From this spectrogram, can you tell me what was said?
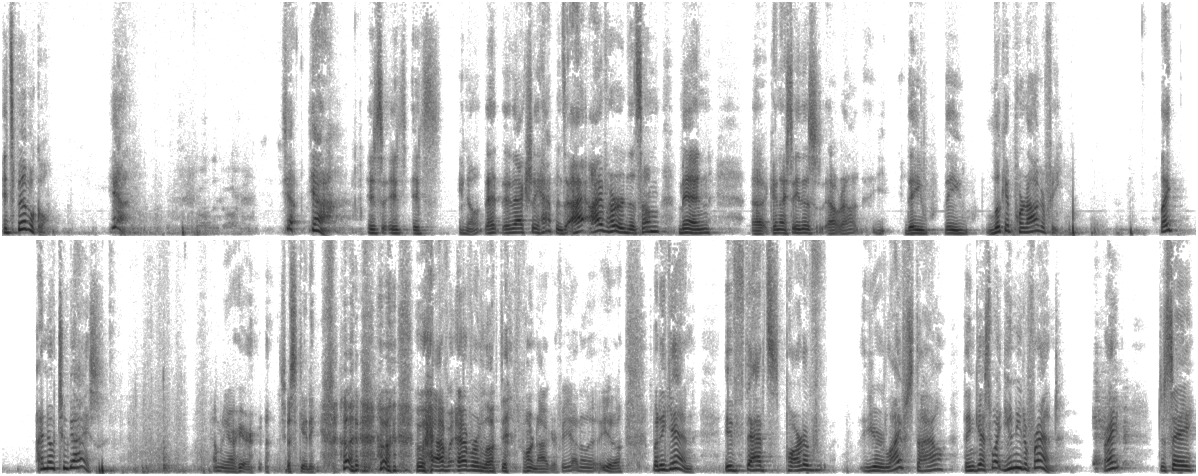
It's biblical. Yeah. Yeah, yeah. It's, it's, it's you know, that, that actually happens. I, I've heard that some men, uh, can I say this out loud? They, they look at pornography. Like, I know two guys. How many are here? Just kidding. Who have ever looked at pornography? I don't know, you know. But again, if that's part of your lifestyle, then guess what? You need a friend, right? To say,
